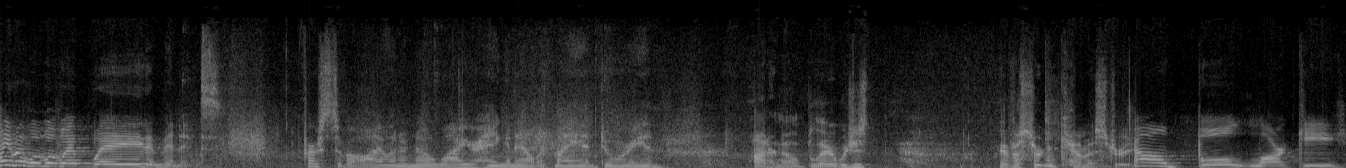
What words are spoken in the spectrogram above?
Hey, wait, wait, wait, wait, wait a minute. First of all, I want to know why you're hanging out with my Aunt Dorian. I don't know, Blair. We just we have a certain chemistry. Oh, bullarky.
